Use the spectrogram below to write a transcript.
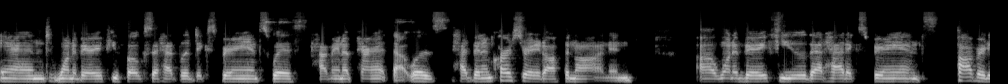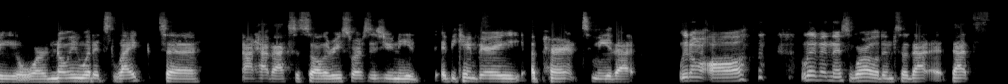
and one of very few folks that had lived experience with having a parent that was had been incarcerated off and on and uh, one of very few that had experienced poverty or knowing what it's like to not have access to all the resources you need. It became very apparent to me that we don't all live in this world and so that that's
